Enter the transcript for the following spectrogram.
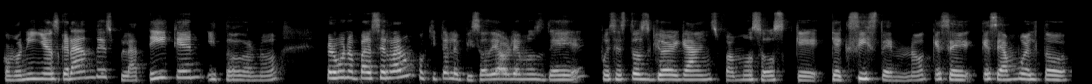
como niñas grandes, platiquen y todo, ¿no? Pero bueno, para cerrar un poquito el episodio, hablemos de pues estos girl gangs famosos que, que existen, ¿no? Que se, que se han vuelto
